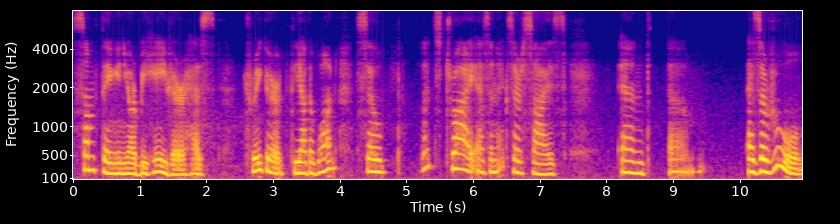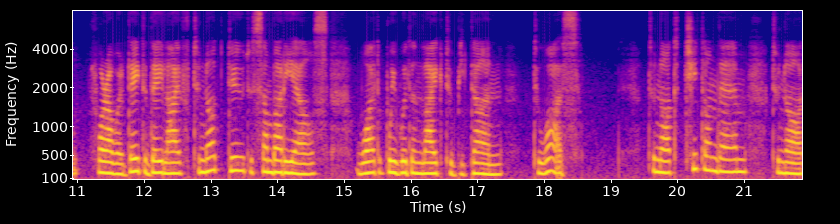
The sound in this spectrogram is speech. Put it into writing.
something in your behavior has triggered the other one? So let's try as an exercise and um, as a rule for our day to day life to not do to somebody else what we wouldn't like to be done to us, to not cheat on them, to not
